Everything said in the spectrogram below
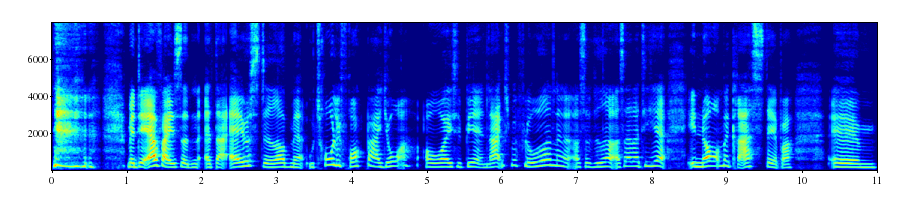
Men det er faktisk sådan, at der er jo steder med utrolig frugtbar jord over i Sibirien, langs med floderne og så videre, og så er der de her enorme græsstepper, øhm,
